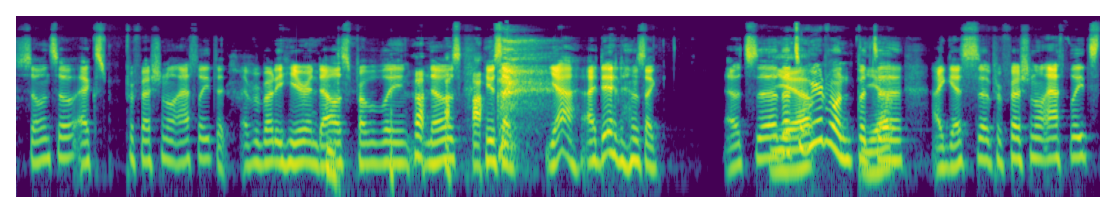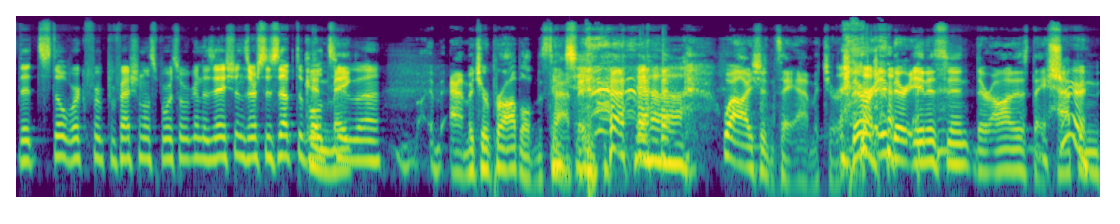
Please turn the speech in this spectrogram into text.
so and so ex professional athlete that everybody here in Dallas probably knows?" He was like, "Yeah, I did." I was like. That's uh, that's a weird one, but Yep. uh, I guess uh, professional athletes that still work for professional sports organizations are susceptible Can to. Uh, amateur problems happen well i shouldn't say amateur they're they're innocent they're honest they Sure. happen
